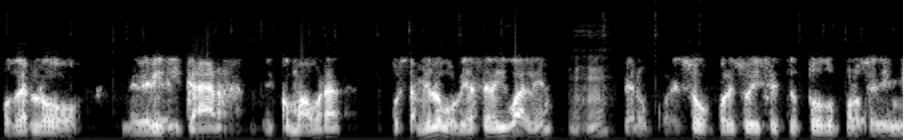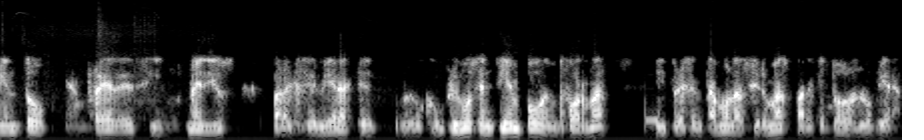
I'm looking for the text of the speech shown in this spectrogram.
poderlo verificar, como ahora, pues también lo volví a hacer igual, ¿eh? Pero por eso, por eso hice este todo procedimiento en redes y en los medios, para que se viera que lo cumplimos en tiempo, en forma, y presentamos las firmas para que todos lo vieran.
